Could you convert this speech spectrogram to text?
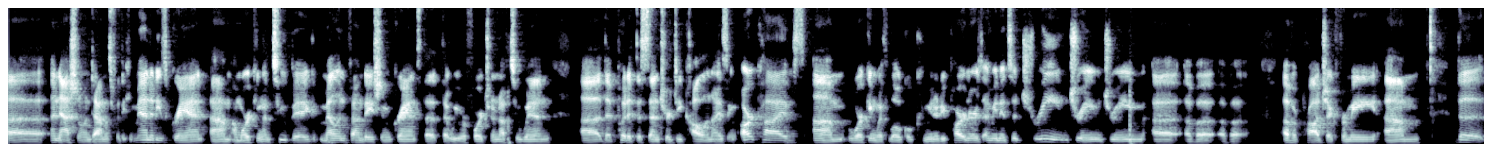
uh, a National Endowments for the Humanities grant. Um, I'm working on two big Mellon Foundation grants that, that we were fortunate enough to win uh, that put at the center decolonizing archives, um, working with local community partners. I mean, it's a dream, dream, dream uh, of a of a of a project for me. Um, the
